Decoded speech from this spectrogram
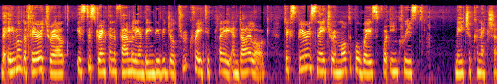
The aim of the fairy trail is to strengthen the family and the individual through creative play and dialogue, to experience nature in multiple ways for increased nature connection.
